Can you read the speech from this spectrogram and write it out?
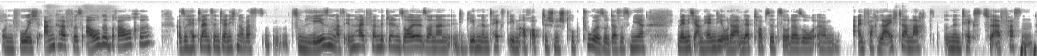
und wo ich Anker fürs Auge brauche. Also Headlines sind ja nicht nur was zum Lesen, was Inhalt vermitteln soll, sondern die geben dem Text eben auch optisch eine Struktur, so dass es mir, wenn ich am Handy oder am Laptop sitze oder so, ähm, einfach leichter macht, einen Text zu erfassen.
